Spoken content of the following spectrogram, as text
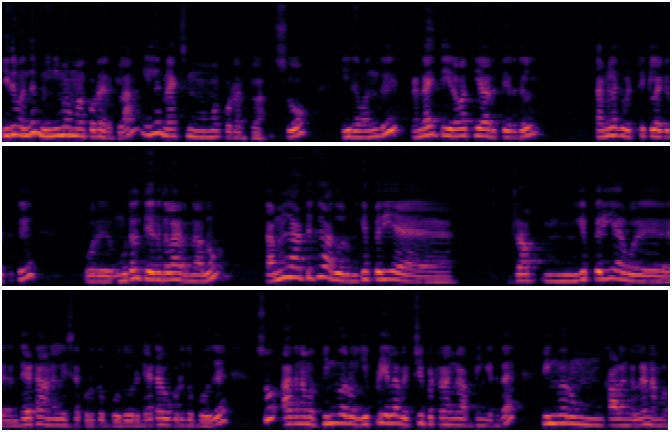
இது வந்து மினிமமாக கூட இருக்கலாம் இல்லை மேக்ஸிமமாக கூட இருக்கலாம். ஸோ இதை வந்து ரெண்டாயிரத்தி இருபத்தி ஆறு தேர்தல் தமிழக வெற்றி கழகத்துக்கு ஒரு முதல் தேர்தலாக இருந்தாலும் தமிழ்நாட்டுக்கு அது ஒரு மிகப்பெரிய ட்ராப் மிகப்பெரிய ஒரு டேட்டா அனலைஸை கொடுக்க போகுது ஒரு டேட்டாவை கொடுக்க போகுது. ஸோ அதை நம்ம பின்வரும் எப்படியெல்லாம் வெற்றி பெற்றாங்க அப்படிங்கிறத பின்வரும் காலங்களில் நம்ம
